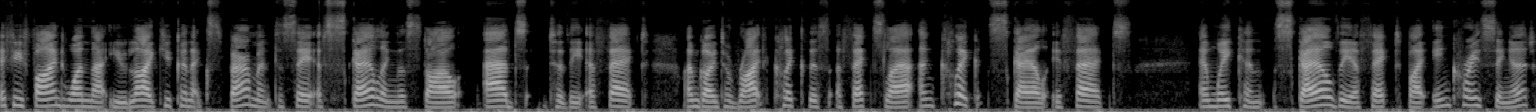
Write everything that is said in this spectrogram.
If you find one that you like, you can experiment to see if scaling the style adds to the effect. I'm going to right click this effects layer and click Scale Effects. And we can scale the effect by increasing it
